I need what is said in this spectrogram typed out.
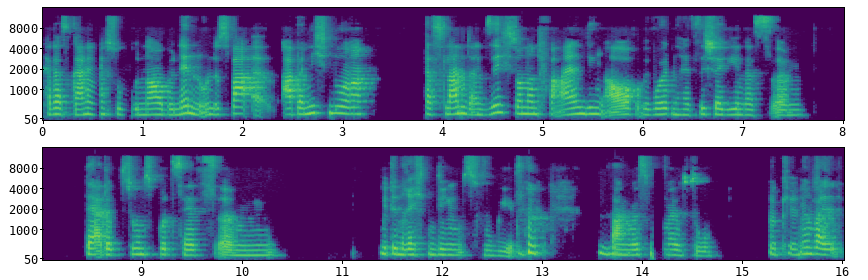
kann das gar nicht so genau benennen. Und es war äh, aber nicht nur das Land an sich, sondern vor allen Dingen auch, wir wollten halt sicher gehen, dass ähm, der Adoptionsprozess ähm, mit den rechten Dingen zugeht. Mhm. Sagen wir es mal so. Okay. Ne, weil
